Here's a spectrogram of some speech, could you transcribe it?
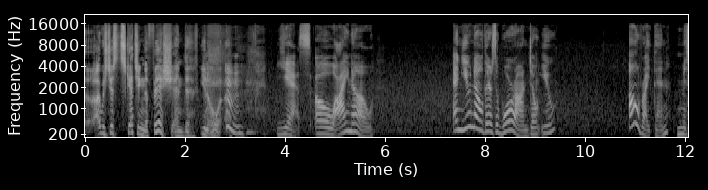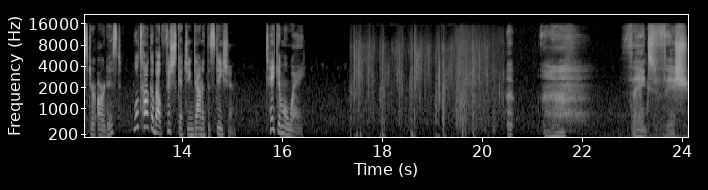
Uh, I was just sketching the fish, and, uh, you know. uh, Yes, oh, I know. And you know there's a war on, don't you? All right then, Mr. Artist. We'll talk about fish sketching down at the station. Take him away. Thanks, fish.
